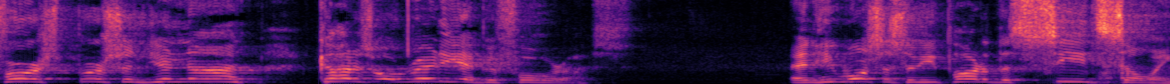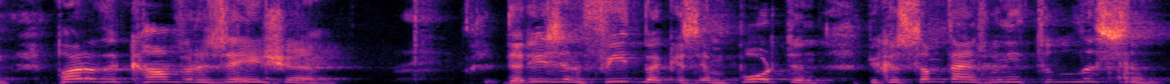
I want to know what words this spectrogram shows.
first person. You're not. God is already before us. And He wants us to be part of the seed sowing, part of the conversation. The reason feedback is important because sometimes we need to listen.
